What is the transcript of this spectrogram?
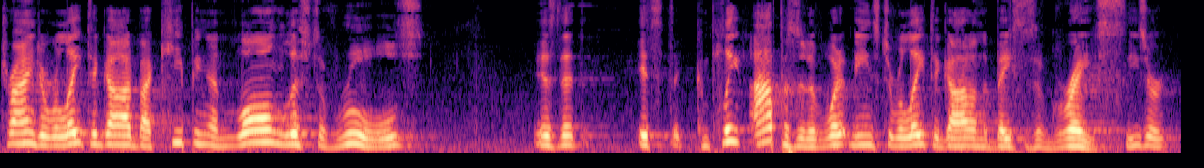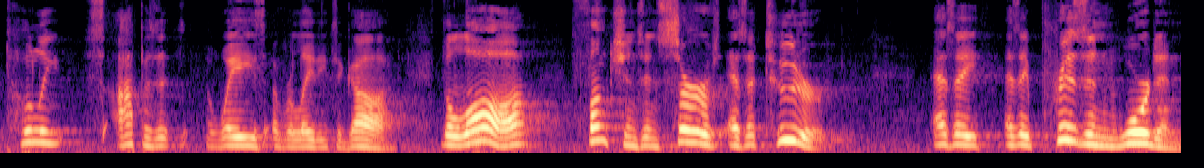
trying to relate to God by keeping a long list of rules, is that it's the complete opposite of what it means to relate to God on the basis of grace. These are totally opposite ways of relating to God. The law functions and serves as a tutor, as a, as a prison warden,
